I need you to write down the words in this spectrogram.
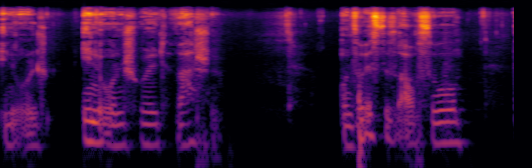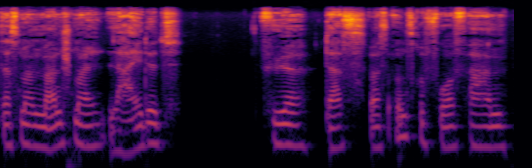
in Unschuld waschen. Und so ist es auch so, dass man manchmal leidet für das, was unsere Vorfahren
